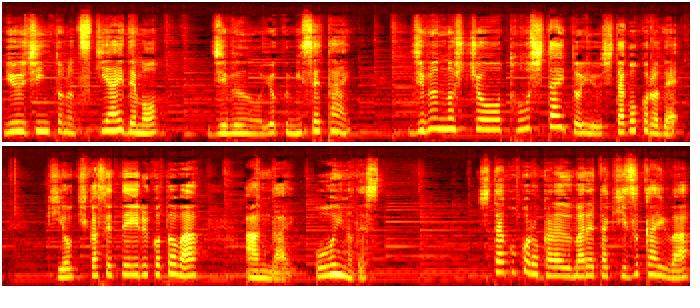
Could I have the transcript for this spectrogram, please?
友人との付き合いでも自分をよく見せたい、自分の主張を通したいという下心で気を利かせていることは案外多いのです。下心から生まれた気遣いは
